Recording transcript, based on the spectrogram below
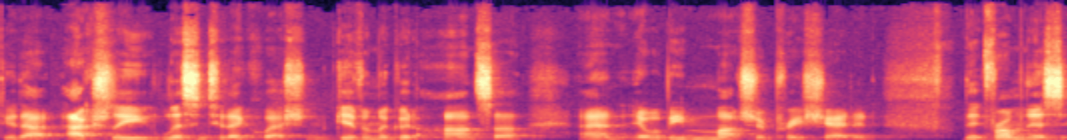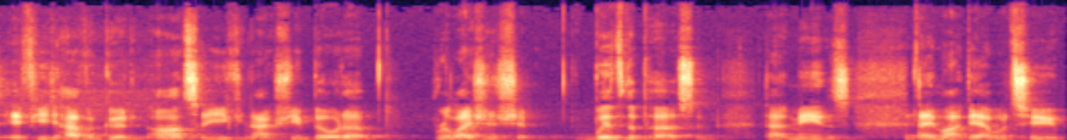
do that. Actually, listen to their question, give them a good answer, and it will be much appreciated. From this, if you have a good answer, you can actually build a relationship with the person. That means they might be able to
